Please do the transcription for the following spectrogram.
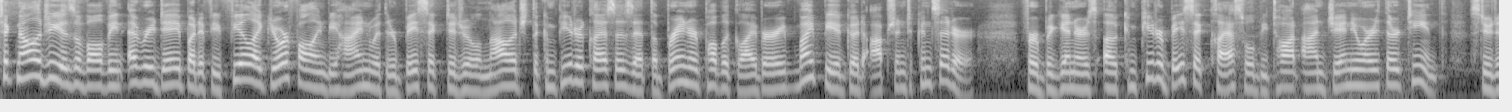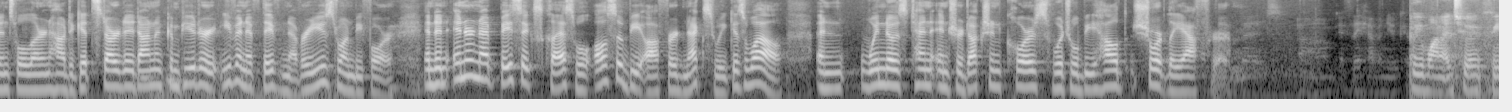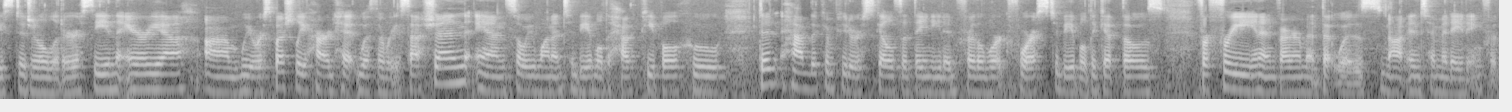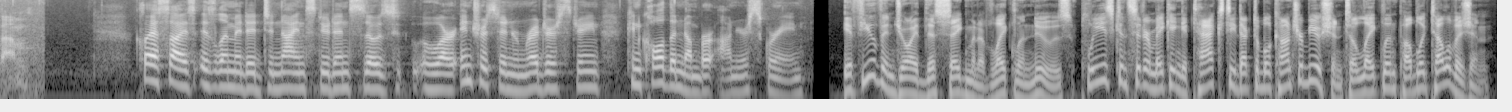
Technology is evolving every day, but if you feel like you're falling behind with your basic digital knowledge, the computer classes at the Brainerd Public Library might be a good option to consider. For beginners, a computer basic class will be taught on January 13th. Students will learn how to get started on a computer even if they've never used one before. And an Internet Basics class will also be offered next week as well. A Windows 10 introduction course which will be held shortly after. We wanted to increase digital literacy in the area. Um, we were especially hard hit with the recession, and so we wanted to be able to have people who didn't have the computer skills that they needed for the workforce to be able to get those for free in an environment that was not intimidating for them. Class size is limited to nine students. Those who are interested in registering can call the number on your screen. If you've enjoyed this segment of Lakeland News, please consider making a tax-deductible contribution to Lakeland Public Television.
